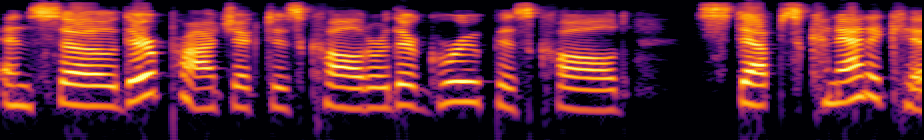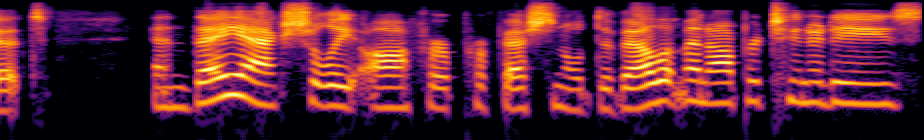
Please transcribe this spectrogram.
And so their project is called, or their group is called STEPS Connecticut, and they actually offer professional development opportunities,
